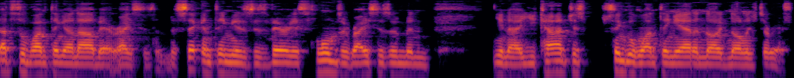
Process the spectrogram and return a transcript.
that's the one thing I know about racism. The second thing is there's various forms of racism and you know you can't just single one thing out and not acknowledge the rest.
